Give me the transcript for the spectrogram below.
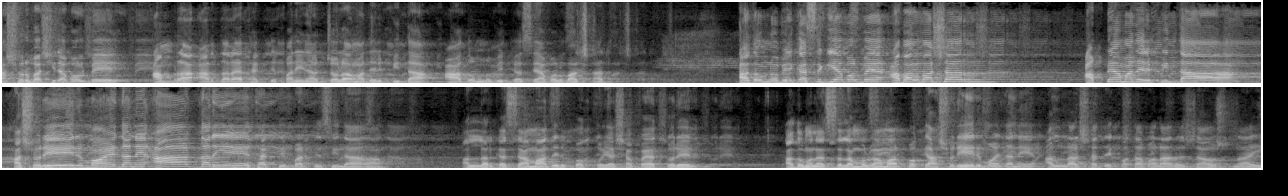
হাসরবাসীরা বলবে, আমরা আর দাঁড়ায় থাকতে পারি না। চলো আমাদের পিতা আদম নবীর কাছে আবল বাসার। আদম নবীর কাছে গিয়া বলবে, আবাল বাসার, আপনি আমাদের পিতা হাসরের ময়দানে আর দাঁড়িয়ে থাকতে পারতেছি না। আল্লাহর কাছে আমাদের পক্ষ হইয়া সাফায়াত করেন। আদম আলাহিসাল্লাম বলবে, আমার পক্ষে হাসরের ময়দানে আল্লাহর সাথে কথা বলার সাহস নাই।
